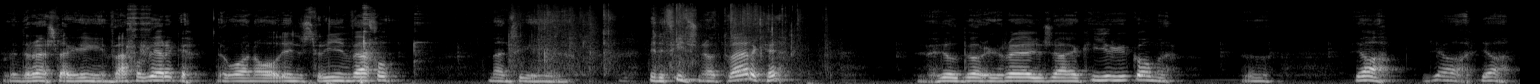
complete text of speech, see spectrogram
de rest daar ging in Vechel werken. Er waren al industrie in Vechel. Mensen gingen met de fiets naar het werk. Hè. Heel burgerij is eigenlijk hier gekomen. Uh, ja, ja, ja.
